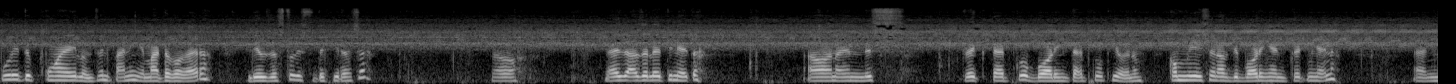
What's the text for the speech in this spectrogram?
पुरै त्यो पहेँलो हुन्छ नि पानी माटो बगाएर लेउ जस्तो त्यस्तो देखिरहेछ। र गाइज आजलाई यति नै है त इन दिस ट्रेक टाइपको बोर्डिङ टाइपको के भनौँ combination of the boarding and trekking होइन? And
